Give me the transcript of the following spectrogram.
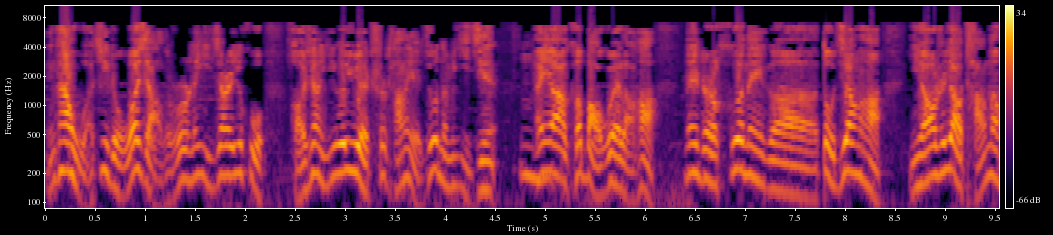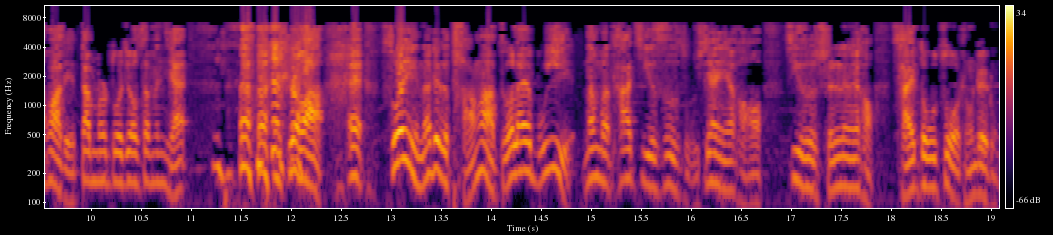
您看，我记着我小的时候，那一家一户好像一个月吃糖也就那么一斤，嗯哎呀，可宝贵了哈。那阵儿喝那个豆浆哈，你要是要糖的话，得单门多交三分钱，是吧？哎，所以呢，这个糖啊得来不易。那么他祭祀祖先也好，祭祀神灵也好，才都做成这种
